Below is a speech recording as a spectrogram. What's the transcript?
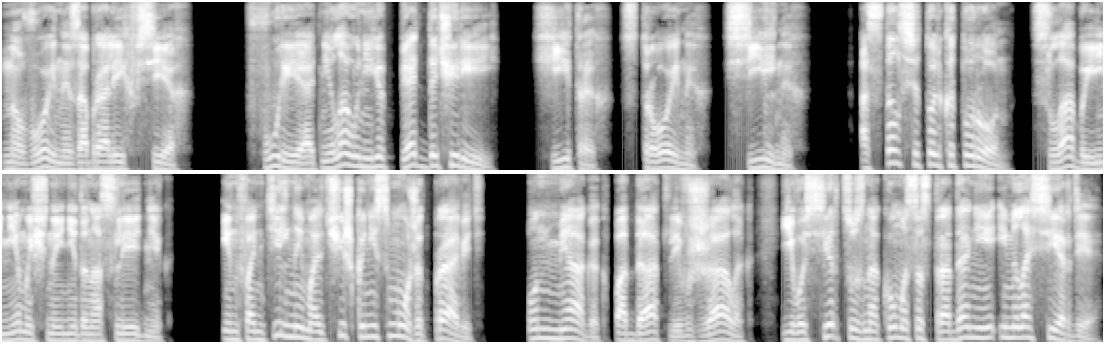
но воины забрали их всех. Фурия отняла у нее пять дочерей. Хитрых, стройных, сильных. Остался только Турон, слабый и немощный недонаследник. Инфантильный мальчишка не сможет править. Он мягок, податлив, жалок, его сердцу знакомо сострадание и милосердие.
